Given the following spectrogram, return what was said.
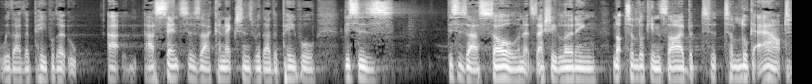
with other people, that our, our senses, our connections with other people. This is, this is our soul, and it's actually learning not to look inside, but to, to look out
